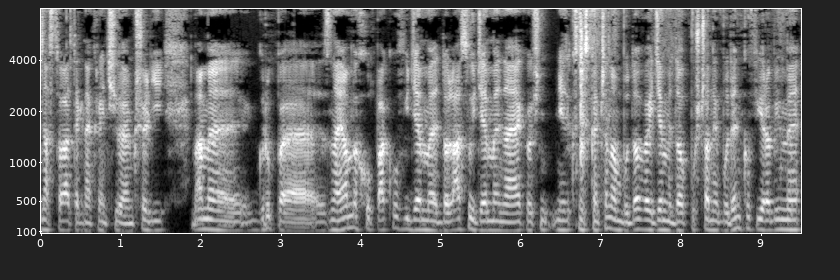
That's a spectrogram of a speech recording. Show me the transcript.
nastolatek nakręciłem, czyli mamy grupę znajomych chłopaków, idziemy do lasu, idziemy na jakąś nie- nieskończoną budowę, idziemy do opuszczonych budynków i robimy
